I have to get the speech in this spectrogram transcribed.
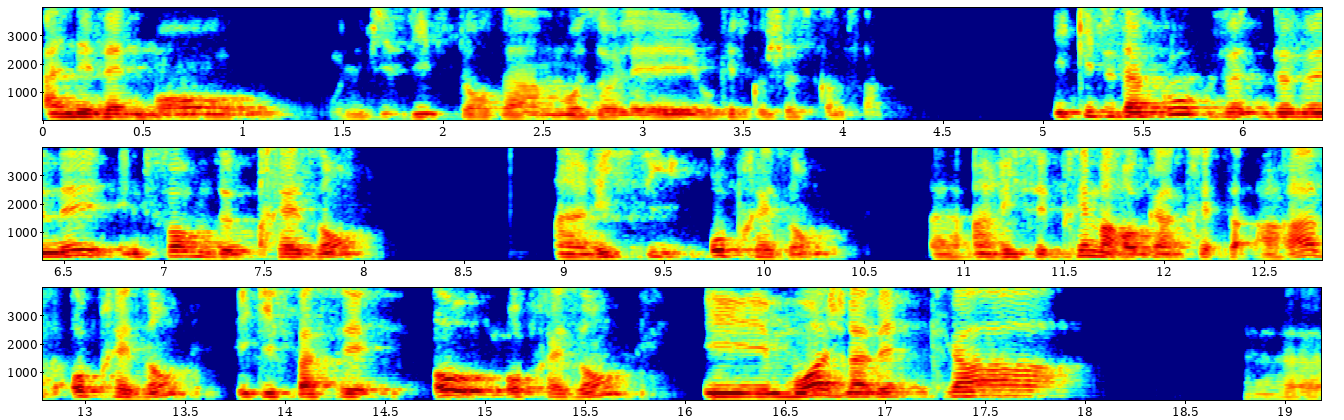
un événement ou une visite dans un mausolée ou quelque chose comme ça. Et qui tout d'un coup devenait une forme de présent, un récit au présent, un récit très marocain, très arabe, au présent, et qui se passait au, présent. Et moi, je n'avais qu'à euh,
